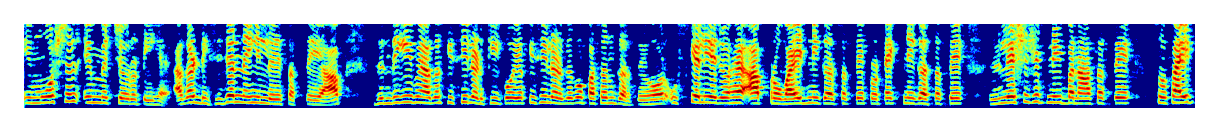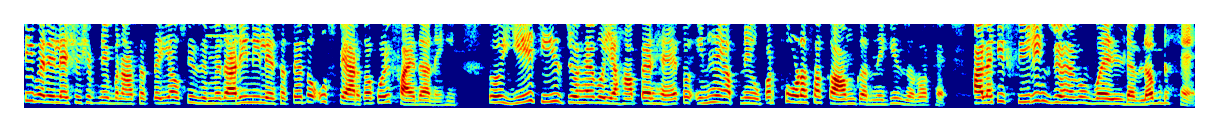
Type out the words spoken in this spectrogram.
इमोशनल इमेच्योरिटी है। अगर डिसीज़न नहीं ले सकते आप, ज़िंदगी में अगर किसी लड़की को या किसी लड़के को पसंद करते हो और उसके लिए जो है आप प्रोवाइड नहीं कर सकते प्रोटेक्ट नहीं कर सकते रिलेशनशिप नहीं बना सकते सोसाइटी में रिलेशनशिप नहीं बना सकते या उसकी ज़िम्मेदारी नहीं ले सकते तो उस प्यार का कोई फ़ायदा नहीं। तो ये चीज़ जो है वो यहाँ पर है तो इन्हें अपने ऊपर थोड़ा सा काम करने की ज़रूरत है। हालाँकि फीलिंग्स जो है वो वेल डेवलप्ड हैं।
